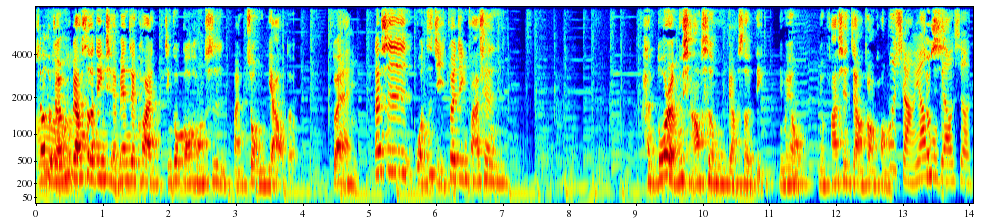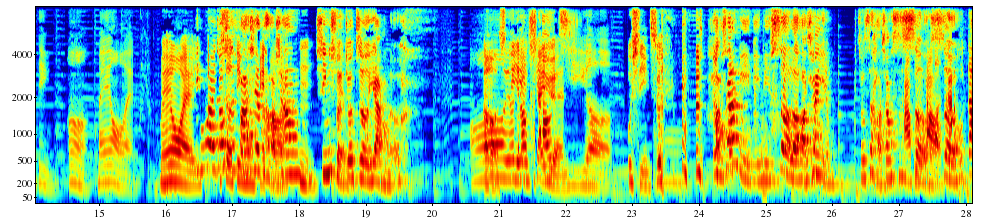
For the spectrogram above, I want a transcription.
所以我觉得目标设定前面这块经过沟通是蛮重要的。对，但是我自己最近发现，很多人不想要设目标设定。你们有有发现这样状况吗？不想要目标设定，嗯，没有哎，没有哎，因为就是发现好像薪水就这样了。哦，有点消极了，不行，所以好像你你你设了，好像也。就是好像是社社不到。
